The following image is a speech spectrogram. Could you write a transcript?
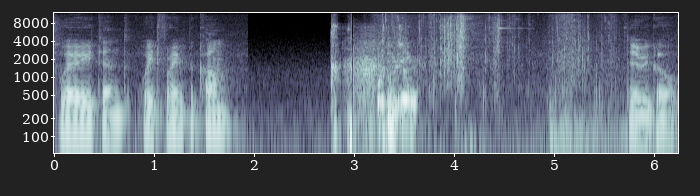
just wait and wait for him to come. There we go.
